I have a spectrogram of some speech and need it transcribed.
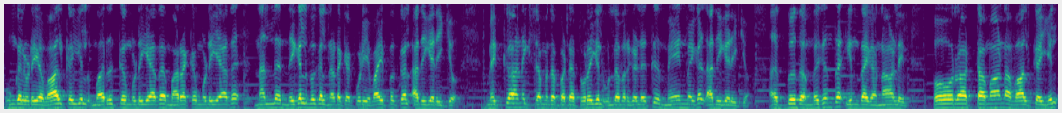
உங்களுடைய வாழ்க்கையில் மறுக்க முடியாத மறக்க முடியாத நல்ல நிகழ்வுகள் நடக்கக்கூடிய வாய்ப்புகள் அதிகரிக்கும். மெக்கானிக் சம்பந்தப்பட்ட துறையில் உள்ளவர்களுக்கு மேன்மைகள் அதிகரிக்கும். அற்புதம் மிகுந்த இன்றைய நாளில். போராட்டமான வாழ்க்கையில்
